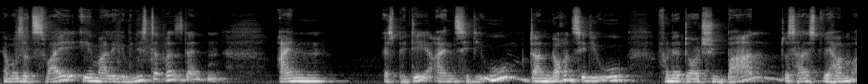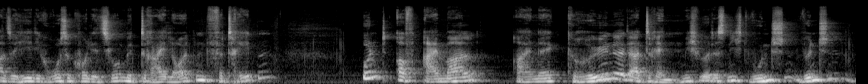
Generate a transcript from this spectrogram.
Wir haben also zwei ehemalige Ministerpräsidenten, einen SPD, einen CDU, dann noch ein CDU von der Deutschen Bahn. Das heißt, wir haben also hier die große Koalition mit drei Leuten vertreten und auf einmal eine Grüne da drin. Mich würde es nicht wünschen, wünschen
